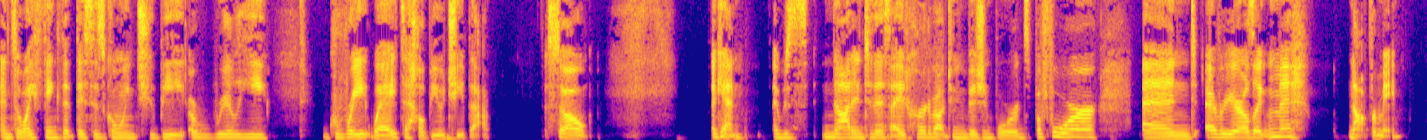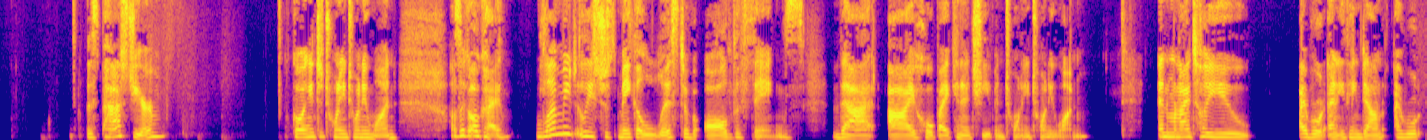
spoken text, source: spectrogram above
And so I think that this is going to be a really great way to help you achieve that. So again, I was not into this. I had heard about doing vision boards before and every year I was like, meh, not for me. This past year, going into 2021, I was like, okay, let me at least just make a list of all the things that I hope I can achieve in 2021. And when I tell you I wrote anything down, I wrote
